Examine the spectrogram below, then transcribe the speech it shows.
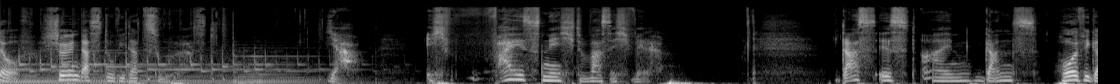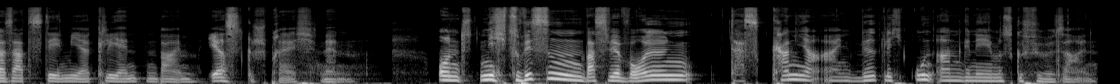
Hallo, schön, dass du wieder zuhörst. Ja, ich weiß nicht, was ich will. Das ist ein ganz häufiger Satz, den mir Klienten beim Erstgespräch nennen. Und nicht zu wissen, was wir wollen, das kann ja ein wirklich unangenehmes Gefühl sein.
